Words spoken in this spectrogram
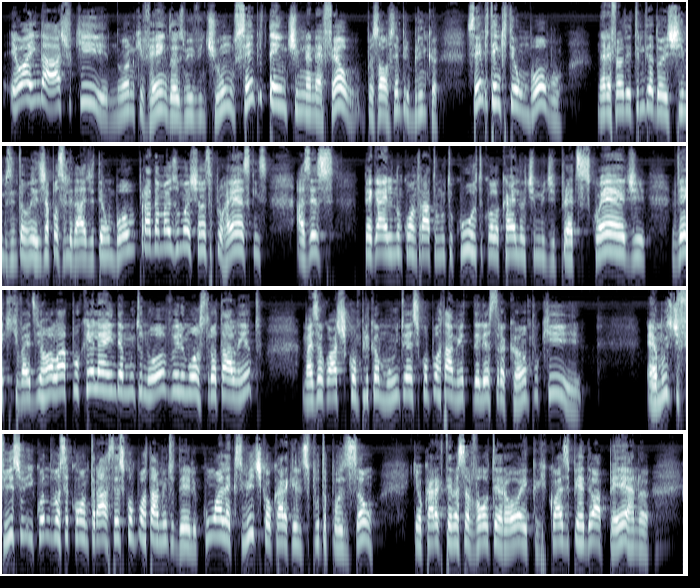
eu ainda acho que no ano que vem, 2021, sempre tem um time na NFL, o pessoal sempre brinca, sempre tem que ter um bobo na NFL tem 32 times, então existe a possibilidade de ter um bobo para dar mais uma chance para o Haskins. Às vezes pegar ele num contrato muito curto, colocar ele no time de practice squad, ver o que vai desenrolar, porque ele ainda é muito novo, ele mostrou talento, mas eu acho que complica muito esse comportamento dele extra-campo que é muito difícil e quando você contrasta esse comportamento dele com o Alex Smith, que é o cara que ele disputa posição, que é o cara que teve essa volta heróica, que quase perdeu a perna,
